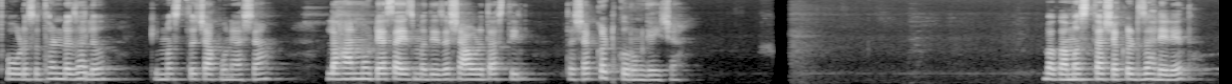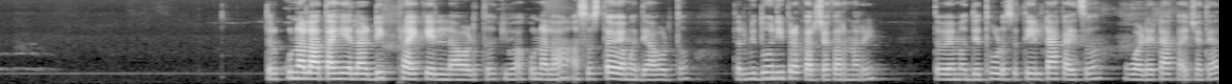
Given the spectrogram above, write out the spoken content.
थोडंसं थंड झालं की मस्त चाकूने अशा लहान मोठ्या साईजमध्ये जशा आवडत असतील तशा कट करून घ्यायच्या. बघा मस्त अशा कट झालेल्या आहेत. तर कुणाला आता ह्याला डीप फ्राय केलेलं आवडतं किंवा कुणाला असंच तव्यामध्ये आवडतं तर मी दोन्ही प्रकारच्या करणार आहे. तव्यामध्ये थोडंसं तेल टाकायचं वड्या टाकायच्या त्यात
